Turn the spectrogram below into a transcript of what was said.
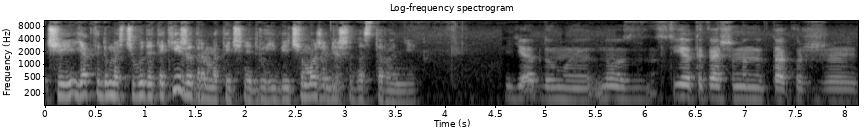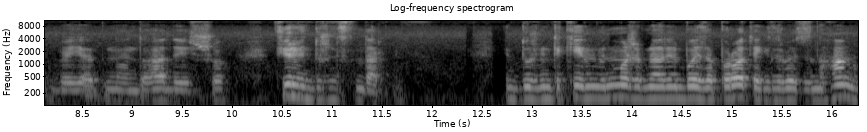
Чи як ти думаєш, чи буде такий же драматичний другий бій, чи може більш односторонній? Я думаю, ну, є така, що мене також, я ну, догадуюсь, що Фюрі він дуже нестандартний. Він дуже він такий, він може на один бой запороти, як він зробив з Нагану.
